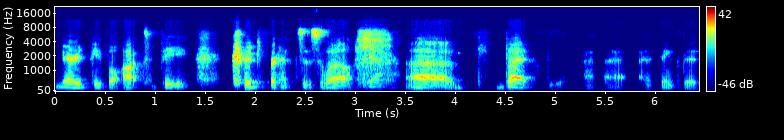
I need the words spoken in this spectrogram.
married people ought to be good friends as well yeah. Uh, but I, I, think that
